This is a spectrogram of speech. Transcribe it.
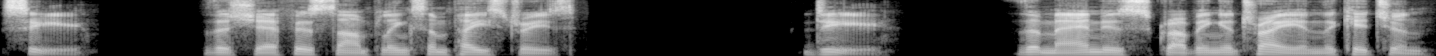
C. The chef is sampling some pastries. D. The man is scrubbing a tray in the kitchen.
